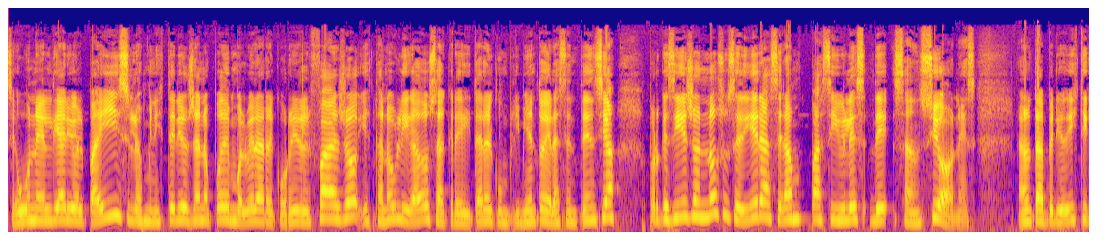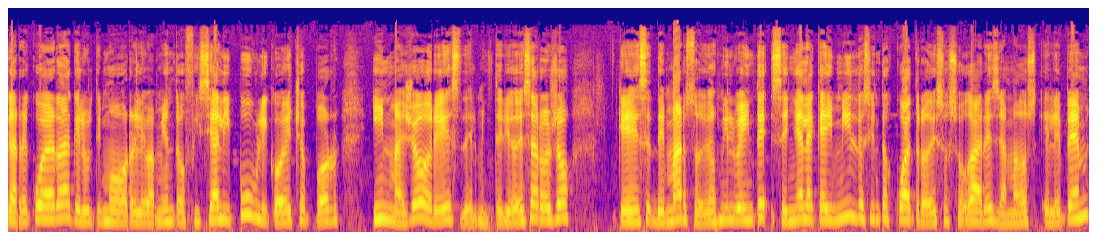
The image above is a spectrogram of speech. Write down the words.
Según el diario El País, los ministerios ya no pueden volver a recurrir el fallo y están obligados a acreditar el cumplimiento de la sentencia porque si ello no sucediera serán pasibles de sanciones. La nota periodística recuerda que el último relevamiento oficial y público hecho por InMayores del Ministerio de Desarrollo que es de marzo de 2020, señala que hay 1.204 de esos hogares llamados LPEM,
